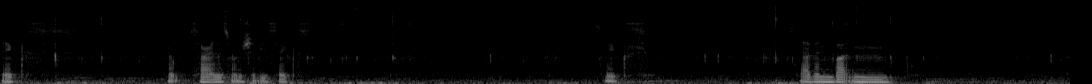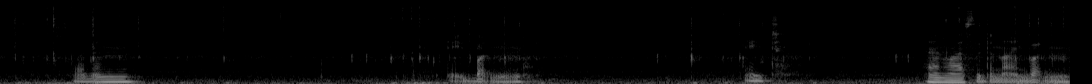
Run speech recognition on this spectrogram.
6 nope sorry this one should be 6 6 7 button. 7 8 button. 8 and lastly the 9 button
